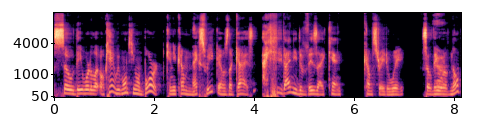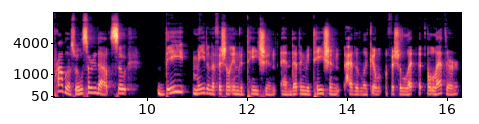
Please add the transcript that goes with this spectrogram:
so they were like, "Okay, we want you on board. Can you come next week?" I was like, "Guys, I, I need a visa. I can't come straight away." So they yeah. were no problems. We will sort it out. So they made an official invitation, and that invitation had a, like an official le- letter.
